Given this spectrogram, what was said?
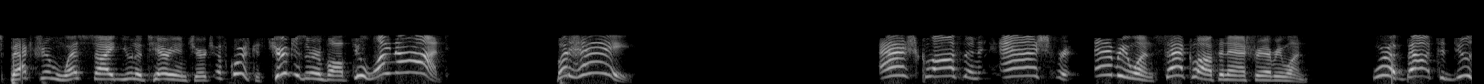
Spectrum Westside Unitarian Church, of course, because churches are involved too. Why not? But hey, ashcloth and ash for everyone, sackcloth and ash for everyone. We're about to do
